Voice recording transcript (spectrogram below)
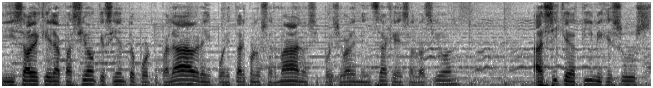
y sabes que la pasión que siento por tu palabra y por estar con los hermanos y por llevar el mensaje de salvación. Así que a ti, mi Jesús,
